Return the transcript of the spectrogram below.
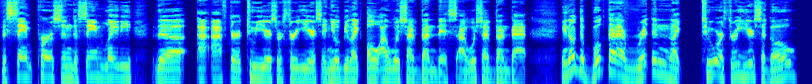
the same person, the same lady, the, after two years or three years and you'll be like, Oh, I wish I've done this. I wish I've done that. You know, the book that I've written like two or three years ago,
